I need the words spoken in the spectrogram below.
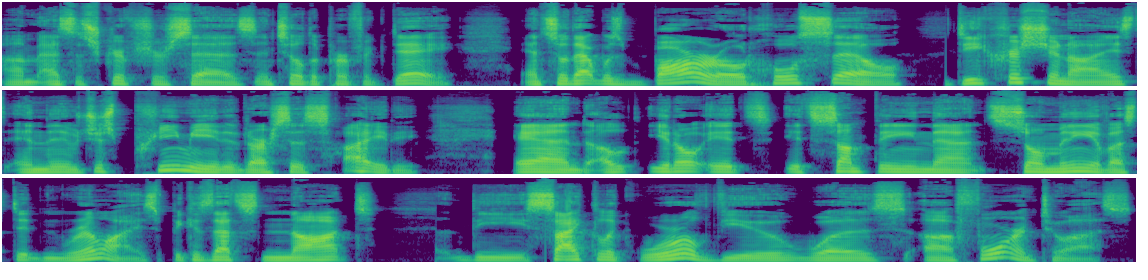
um, as the scripture says, until the perfect day. And so that was borrowed wholesale, de-Christianized, and it just permeated our society. And, uh, you know, it's, it's something that so many of us didn't realize because that's not the cyclic worldview was uh, foreign to us.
